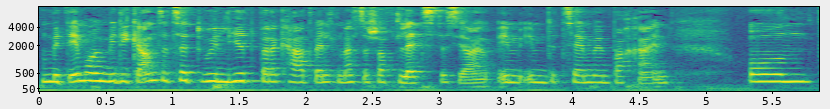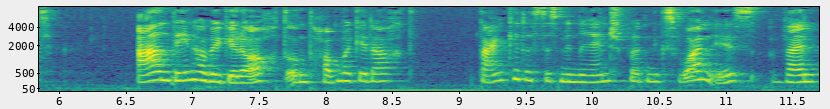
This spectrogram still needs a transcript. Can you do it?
Und mit dem habe ich mich die ganze Zeit duelliert bei der Kart-Weltmeisterschaft letztes Jahr im, im Dezember in Bahrain. Und auch an den habe ich gedacht und habe mir gedacht, danke, dass das mit dem Rennsport nichts geworden ist, weil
